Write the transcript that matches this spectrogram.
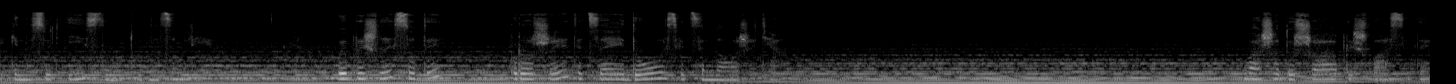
які несуть істину тут на землі. Ви прийшли сюди прожити цей досвід земного життя. Ваша душа прийшла сюди.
